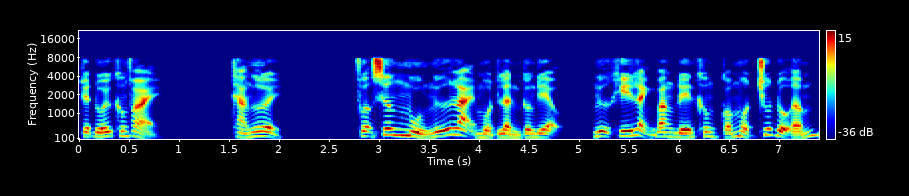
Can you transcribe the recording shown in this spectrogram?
Tuyệt đối không phải. Thả ngươi. Phượng Sương mù ngữ lại một lần cương điệu, ngữ khí lạnh băng đến không có một chút độ ấm.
